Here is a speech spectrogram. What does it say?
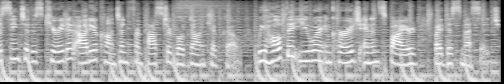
Listening to this curated audio content from Pastor Bogdan Kipko. We hope that you were encouraged and inspired by this message.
